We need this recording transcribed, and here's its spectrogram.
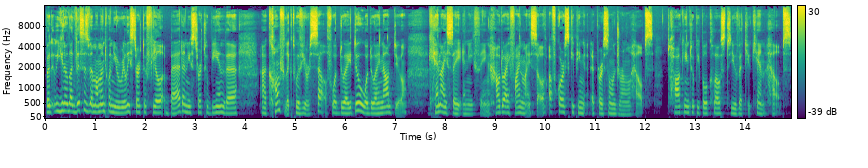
But you know like this is the moment when you really start to feel bad and you start to be in the uh, conflict with yourself. What do i do? What do i not do? Can i say anything? How do i find myself? Of course keeping a personal journal helps. Talking to people close to you that you can helps.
